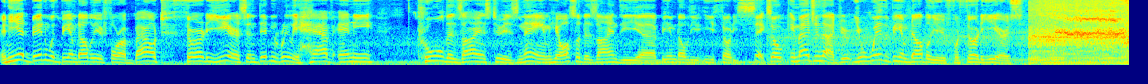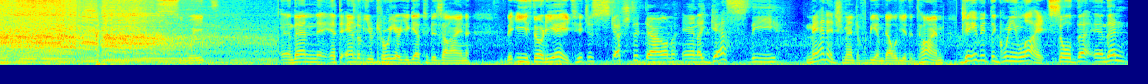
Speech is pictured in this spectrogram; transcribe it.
and he had been with BMW for about 30 years and didn't really have any cool designs to his name. He also designed the uh, BMW E36. So imagine that, you're, you're with BMW for 30 years. Sweet. And then at the end of your career, you get to design the E38. He just sketched it down, and I guess the management of BMW at the time gave it the green light. So that, and then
